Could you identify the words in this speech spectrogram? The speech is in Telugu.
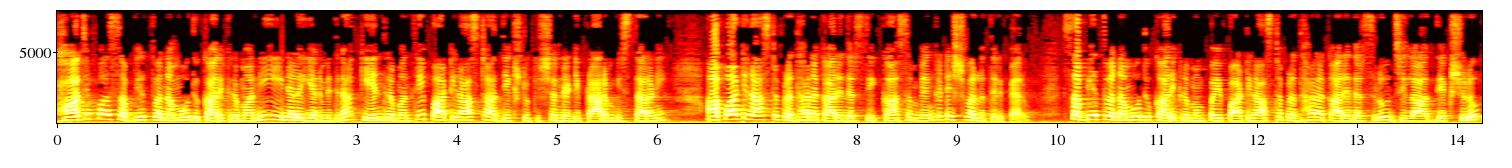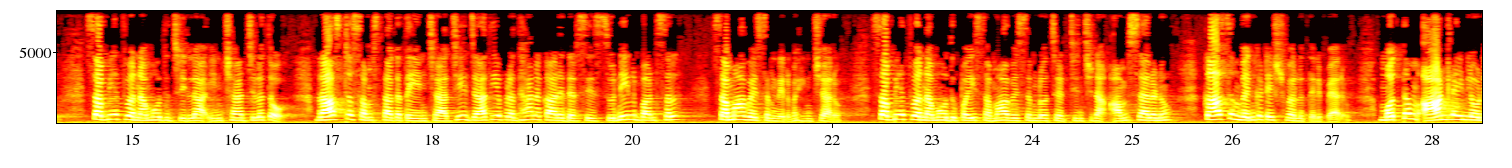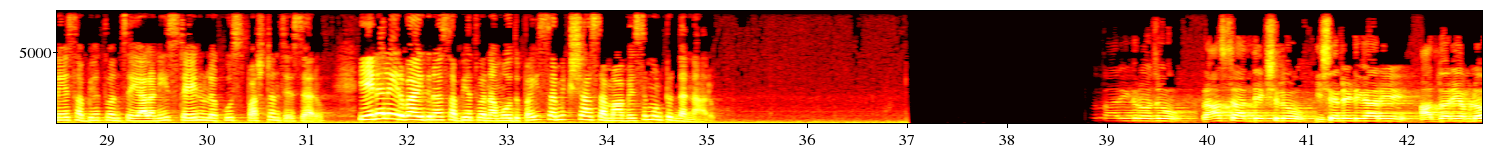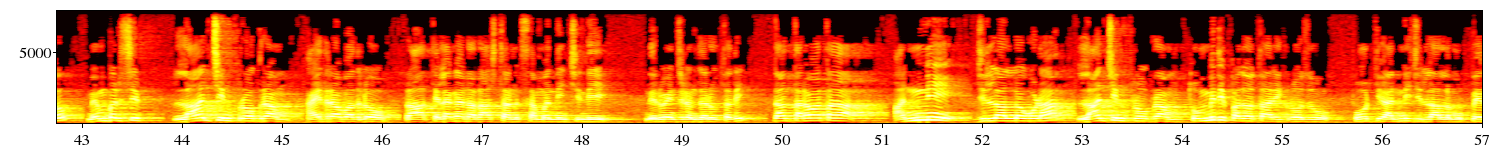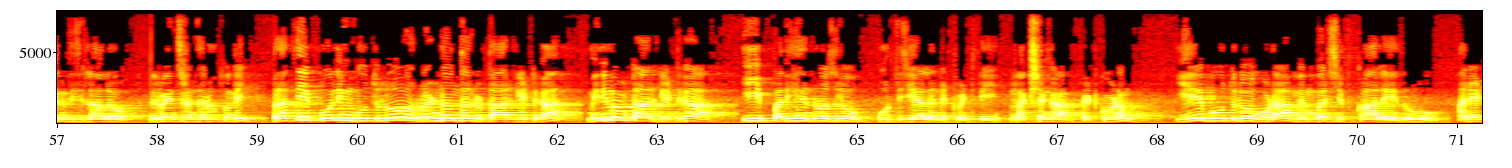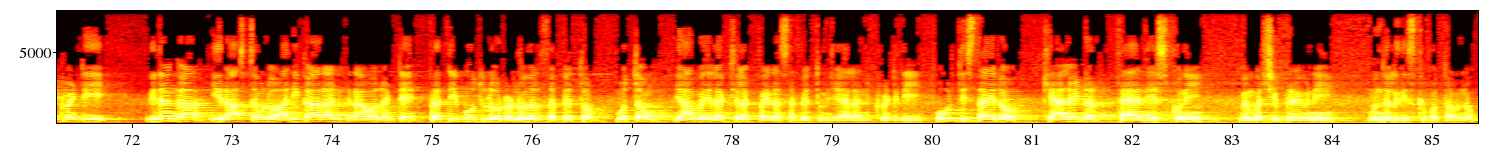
భాజపా సభ్యత్వ నమోదు కార్యక్రమాన్ని ఈ నెల ఎనిమిదిన కేంద్ర మంత్రి పార్టీ రాష్ట్ర అధ్యక్షుడు కిషన్ రెడ్డి ప్రారంభిస్తారని ఆ పార్టీ రాష్ట్ర ప్రధాన కార్యదర్శి కాసం వెంకటేశ్వర్లు తెలిపారు. సభ్యత్వ నమోదు కార్యక్రమంపై పార్టీ రాష్ట్ర ప్రధాన కార్యదర్శులు జిల్లా అధ్యక్షులు సభ్యత్వ నమోదు జిల్లా ఇన్ఛార్జీలతో రాష్ట్ర సంస్థాగత ఇన్ఛార్జి జాతీయ ప్రధాన కార్యదర్శి సునీల్ బన్సల్ సమావేశం నిర్వహించారు. సభ్యత్వ నమోదుపై సమావేశంలో చర్చించిన అంశాలను కాసం వెంకటేశ్వర్లు తెలిపారు. మొత్తం ఆన్లైన్లోనే సభ్యత్వం చేయాలని శ్రేణులకు స్పష్టం చేశారు. ఈ నెల ఇరవై ఐదున సభ్యత్వ నమోదుపై సమీక్షా సమావేశం ఉంటుందన్నారు. తారీఖు రోజు రాష్ట్ర అధ్యక్షులు కిషన్ రెడ్డి గారి ఆధ్వర్యంలో మెంబర్షిప్ లాంచింగ్ ప్రోగ్రాం హైదరాబాద్లో రా తెలంగాణ రాష్ట్రానికి సంబంధించింది. నిర్వహించడం జరుగుతుంది. దాని తర్వాత అన్ని జిల్లాల్లో కూడా లాంచింగ్ ప్రోగ్రాం తొమ్మిది పదో తారీఖు రోజు పూర్తిగా అన్ని జిల్లాల్లో ముప్పై ఎనిమిది జిల్లాల్లో నిర్వహించడం జరుగుతుంది. ప్రతి పోలింగ్ బూత్లో రెండు వందలు టార్గెట్గా మినిమం టార్గెట్గా ఈ పదిహేను రోజులు పూర్తి చేయాలనేటువంటిది లక్ష్యంగా పెట్టుకోవడం. ఏ బూత్లో కూడా మెంబర్షిప్ కాలేదు అనేటువంటి విధంగా ఈ రాష్ట్రంలో అధికారానికి రావాలంటే ప్రతి బూత్లో రెండు వందల సభ్యత్వం మొత్తం యాభై లక్షలకు పైన సభ్యత్వం చేయాలనేటువంటిది పూర్తి స్థాయిలో క్యాలెండర్ తయారు చేసుకొని మెంబర్షిప్ డ్రైవ్ని ముందరకు తీసుకుపోతా ఉన్నాం.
